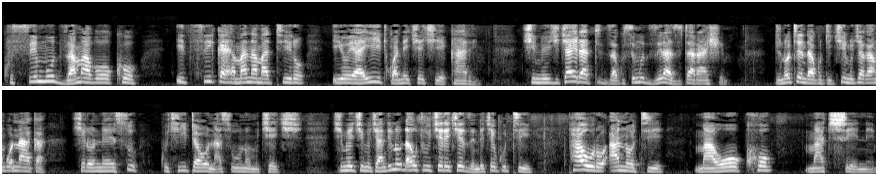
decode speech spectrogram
kusimudza mavoko itsika yamanamatiro iyo yaiitwa nechechi yekare. Chinhu ichi chairatidza kusimudzira zita rashe. Ndinotenda kuti chinhu chakangonaka chero nesu kuchiitawo nhasi uno muchechi. Chimwe chinhu chandinoda kuti ucherechedze ndechekuti pauro anoti maoko matsvene.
